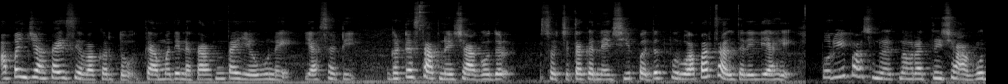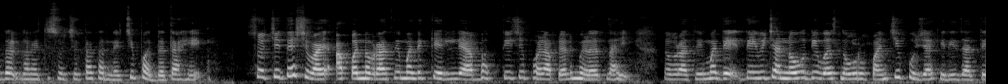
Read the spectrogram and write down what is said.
आपण ज्या काही सेवा करतो त्यामध्ये नकारात्मकता येऊ नये. यासाठी घटस्थापनेच्या अगोदर स्वच्छता करण्याची ही पद्धत पूर्वापार चालत आलेली आहे. पूर्वीपासूनच नवरात्रीच्या अगोदर घराची स्वच्छता करण्याची पद्धत आहे. स्वच्छतेशिवाय आपण नवरात्रीमध्ये केलेल्या भक्तीचे फळ आपल्याला मिळत नाही. नवरात्रीमध्ये देवीच्या नऊ दिवस नऊ रूपांची पूजा केली जाते.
